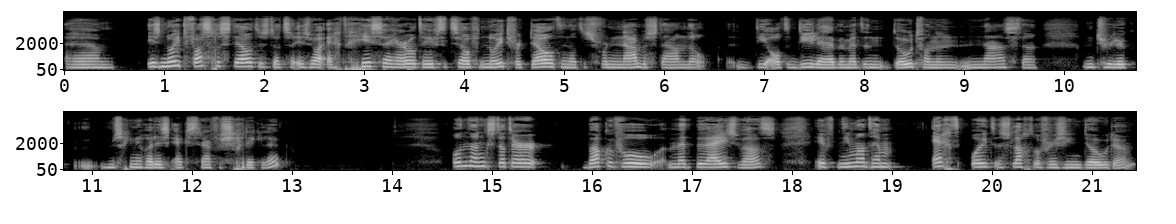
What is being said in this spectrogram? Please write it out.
Um, is nooit vastgesteld, dus dat is wel echt gissen. Harold heeft het zelf nooit verteld en dat is voor de nabestaanden die al te dealen hebben met een dood van een naaste natuurlijk misschien nog wel eens extra verschrikkelijk. Ondanks dat er bakken vol met bewijs was, heeft niemand hem echt ooit een slachtoffer zien doden.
